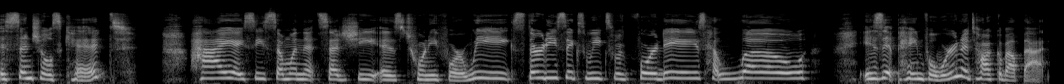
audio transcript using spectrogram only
essentials kit. Hi, I see someone that said she is 24 weeks, 36 weeks with four days. Hello. Is it painful? We're going to talk about that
